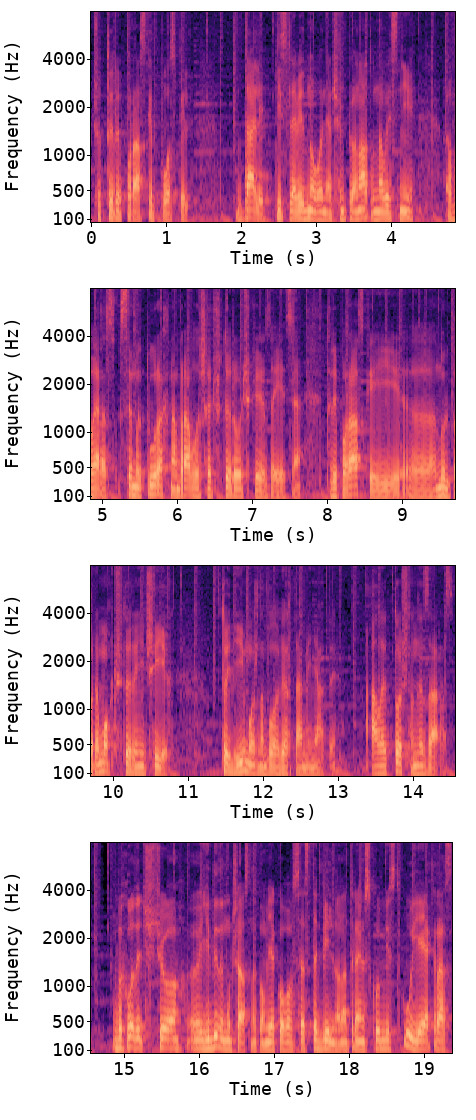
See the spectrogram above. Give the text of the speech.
чотири поразки поспіль. Далі, після відновлення чемпіонату навесні, Верес в семи турах набрав лише 4 очки, здається, три поразки і е, 0 перемог, 4 нічиїх. Тоді можна було вірта міняти, але точно не зараз. Виходить, що е, єдиним учасником, якого все стабільно на тренерському містку, є якраз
